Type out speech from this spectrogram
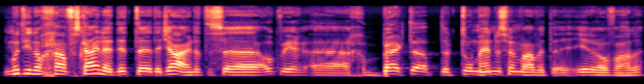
moet hij nog gaan verschijnen dit, eh, dit jaar. En dat is eh, ook weer eh gebacked up door Tom Henderson, waar we het eh, eerder over hadden.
